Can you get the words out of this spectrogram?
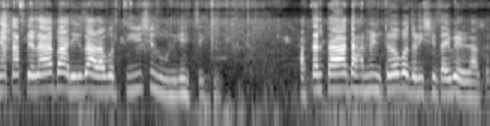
आणि आता आपल्याला बारीक जाळावरती शिजवून घ्यायचं ही. आता आता दहा मिनटं वजळी शिजाय वेळ लागल.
